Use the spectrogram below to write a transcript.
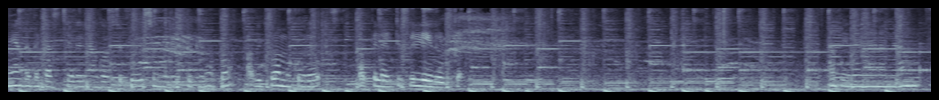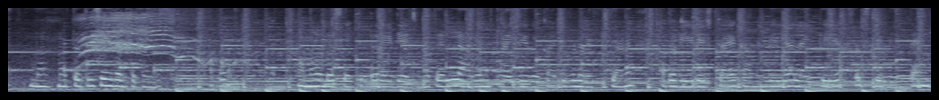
നേരത്തെ കസ്റ്റേർഡ് ഞാൻ കുറച്ച് ഫ്രൂട്ട്സും കൂടി ഇട്ടിട്ടുണ്ട്. അപ്പോൾ അതിപ്പോൾ നമുക്ക് ഓരോ കപ്പിലായിട്ട് ഫിൽ ചെയ്ത് കൊടുക്കുക. മൊത്തത്തിൽ ചെയ്തെടുത്തിട്ടുണ്ട്. അപ്പോൾ ഡെസേർട്ട് ഇവിടെ റെഡി ആയിട്ടുണ്ട്. അപ്പോൾ എല്ലാവരും ട്രൈ ചെയ്ത് നോക്കുക അടിപൊളി റെസിപ്പിയാണ്. അപ്പോൾ വീഡിയോ ഇഷ്ടമായ കമന്റ് ചെയ്യുക ലൈക്ക് ചെയ്യുക സബ്സ്ക്രൈബ് ചെയ്യുക. താങ്ക്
